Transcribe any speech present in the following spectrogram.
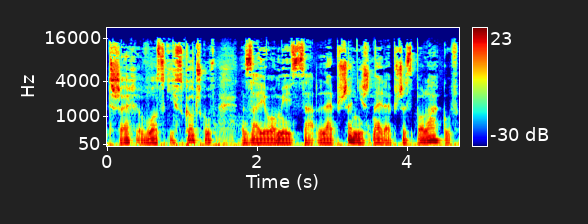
Trzech włoskich skoczków zajęło miejsca lepsze niż najlepszy z Polaków.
